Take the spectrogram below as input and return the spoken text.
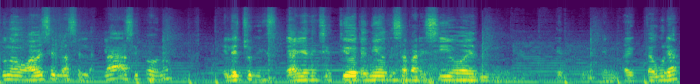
tú no, a veces lo haces en la clase y todo, ¿no? El hecho que hayan existido detenidos desaparecidos en, en, la dictadura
